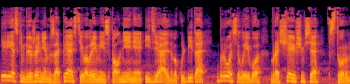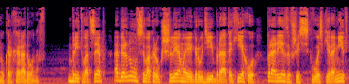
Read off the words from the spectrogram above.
и резким движением запястья во время исполнения идеального кульбита бросила его вращающимся в сторону Кархарадонов. Бритвоцеп обернулся вокруг шлема и груди брата Хеху, прорезавшись сквозь керамид,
